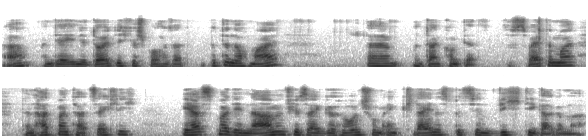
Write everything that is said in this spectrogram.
ja, an derjenige deutlich gesprochen sagt, bitte nochmal, ähm, und dann kommt der, das zweite Mal, dann hat man tatsächlich erstmal den Namen für sein Gehirn schon ein kleines bisschen wichtiger gemacht.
